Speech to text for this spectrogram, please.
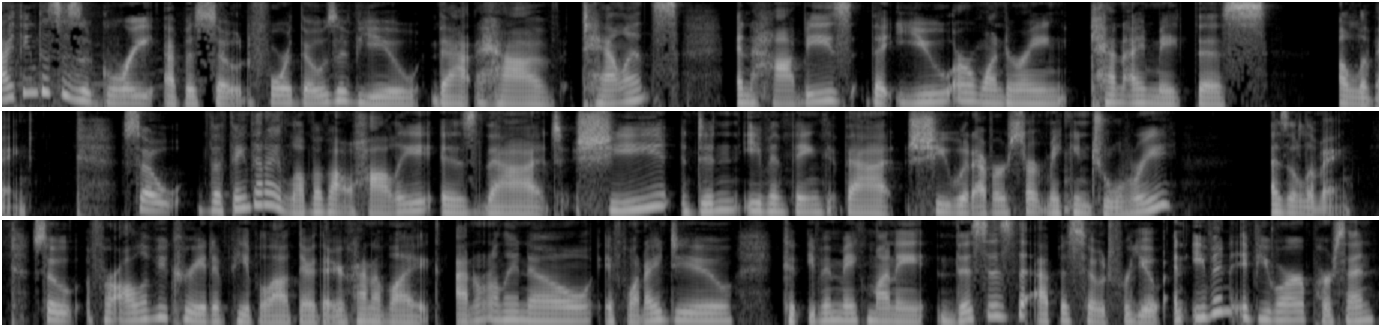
I think this is a great episode for those of you that have talents and hobbies that you are wondering, can I make this a living? So, the thing that I love about Holly is that she didn't even think that she would ever start making jewelry as a living. So, for all of you creative people out there that you're kind of like, I don't really know if what I do could even make money, this is the episode for you. And even if you are a person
